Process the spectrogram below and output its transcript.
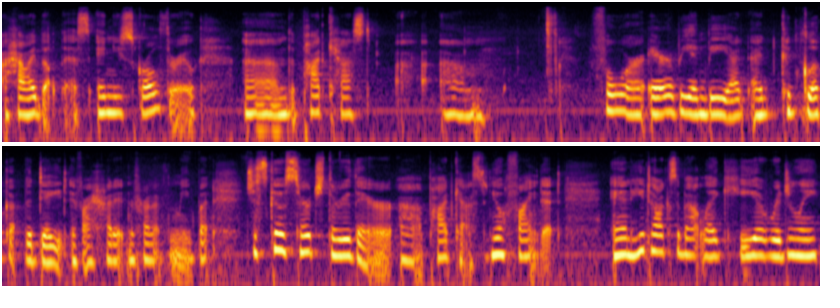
How I Built This, and you scroll through um, the podcast, uh, um, for Airbnb. I, I could look up the date if I had it in front of me, but just go search through their uh, podcast and you'll find it. And he talks about like he originally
